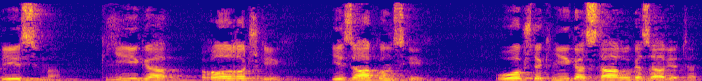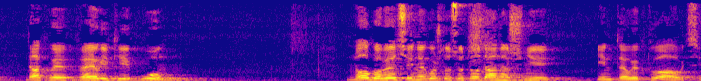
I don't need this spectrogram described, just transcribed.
pisma, knjiga proročkih i zakonskih, uopšte knjiga Staroga Zavjeta, dakle veliki um, mnogo veći nego što su to današnji intelektualci.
